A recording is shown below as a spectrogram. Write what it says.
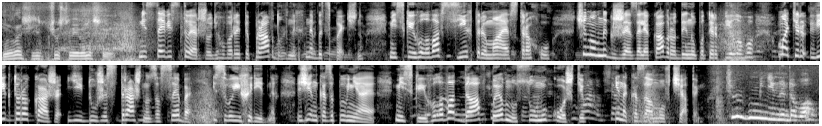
Ну, значить, чувствує вину свою. Місцеві стверджують, говорити правду в них небезпечно. Міський голова всіх тримає в страху. Чиновник вже залякав родину потерпілого. Матір Віктора каже, їй дуже страшно за себе і своїх рідних. Жінка запевняє, міський голова дав певну суму коштів і наказав мовчати. Чому мені не давав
